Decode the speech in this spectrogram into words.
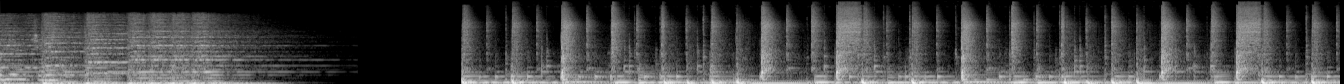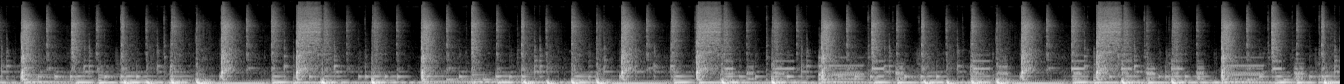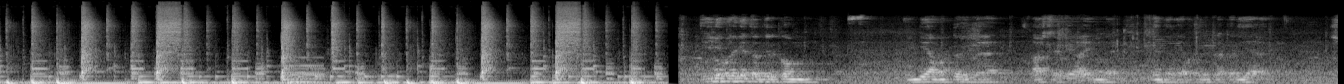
Audio Jungle. மட்டும் இல்லை Australia England இந்த நிறைய வந்துருக்கிற பெரிய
